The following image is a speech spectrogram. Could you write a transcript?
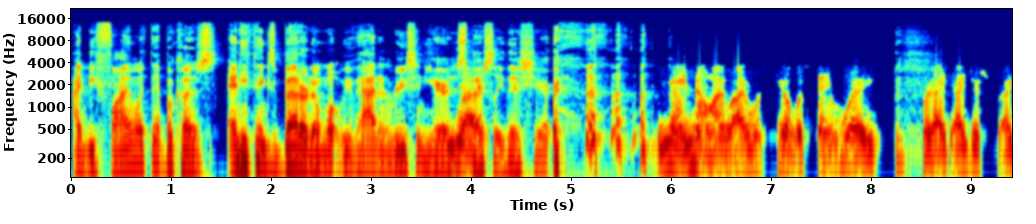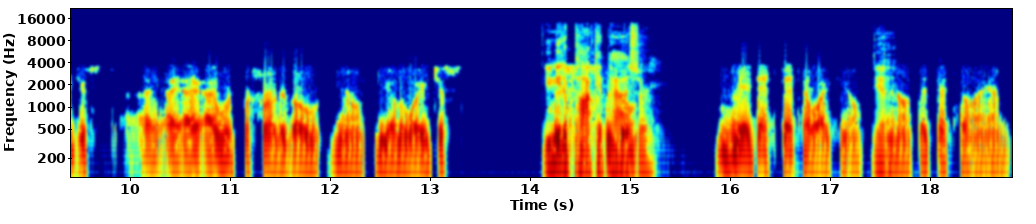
I'd be fine with it because anything's better than what we've had in recent years, right. especially this year. yeah, no, I, I would feel the same way, but I, I just I just I, I, I would prefer to go, you know, the other way. Just you need a pocket passer. yeah, that's that's how I feel. Yeah, you know, that that's how I am.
